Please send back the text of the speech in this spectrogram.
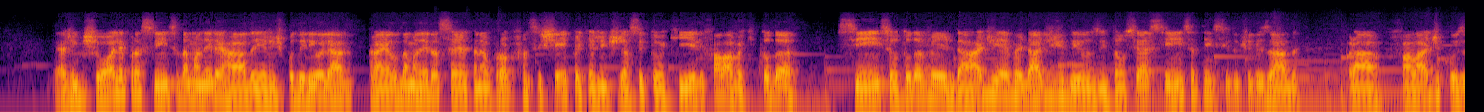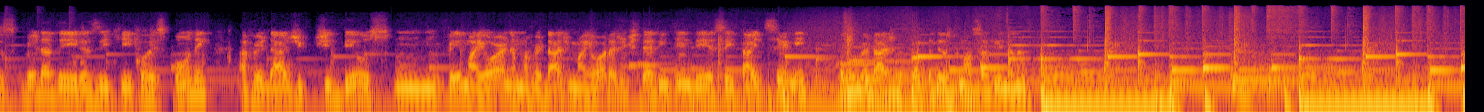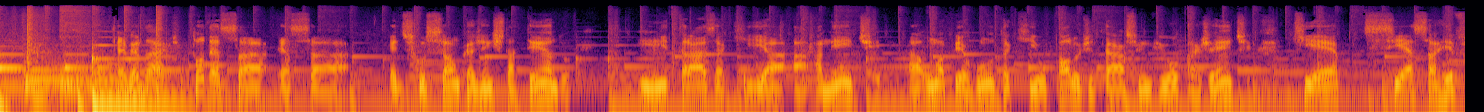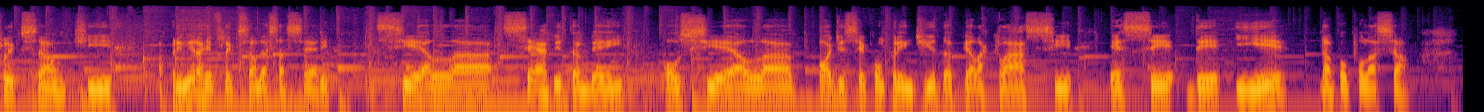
a gente olha para a ciência da maneira errada e a gente poderia olhar para ela da maneira certa, né? O próprio Francis Schaeffer, que a gente já citou aqui, ele falava que toda ciência ou toda verdade é verdade de Deus. Então, se a ciência tem sido utilizada para falar de coisas verdadeiras e que correspondem à verdade de Deus, um V maior, né, uma verdade maior, a gente deve entender, aceitar e discernir como verdade do próprio Deus para nossa vida, né? É verdade. Toda essa essa é, discussão que a gente está tendo me traz aqui à, mente uma pergunta que o Paulo de Tarso enviou para a gente, que é se essa reflexão, que a primeira reflexão dessa série, se ela serve também ou se ela pode ser compreendida pela classe C, D e E da população.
